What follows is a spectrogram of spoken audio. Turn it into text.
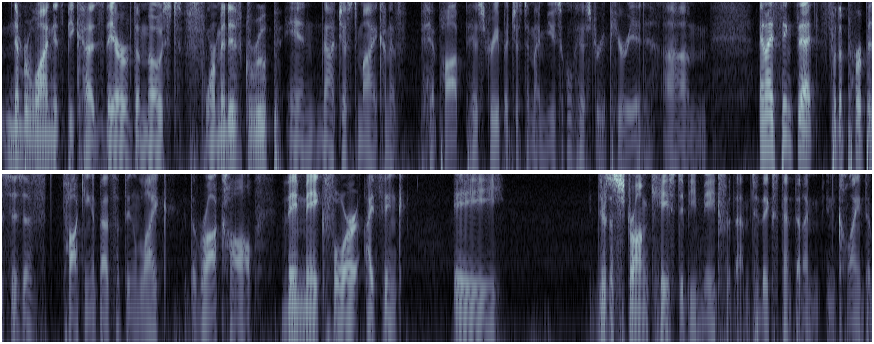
Number one, it's because they're the most formative group in not just my kind of hip hop history, but just in my musical history. Period. Um, and I think that for the purposes of talking about something like the Rock Hall, they make for I think a there's a strong case to be made for them to the extent that I'm inclined to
